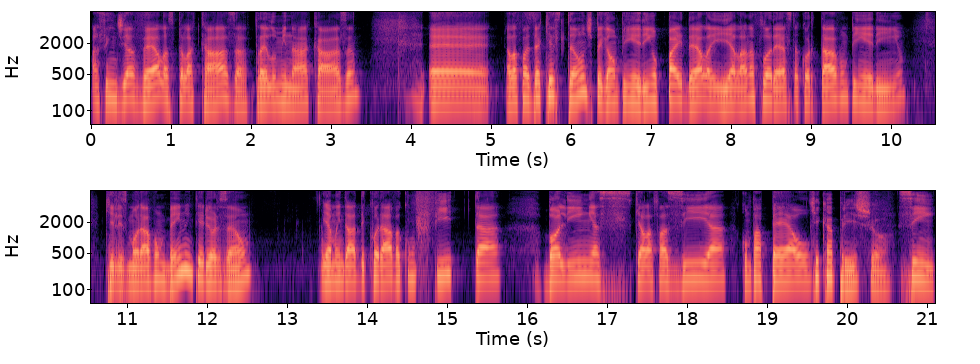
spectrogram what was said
acendia velas pela casa para iluminar a casa. É, ela fazia questão de pegar um pinheirinho. O pai dela ia lá na floresta, cortava um pinheirinho, que eles moravam bem no interiorzão. E a mãe dela decorava com fita, bolinhas que ela fazia com papel. Que capricho. Sim.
